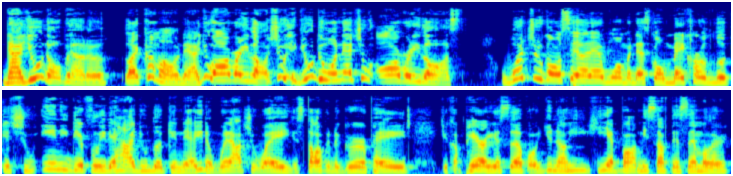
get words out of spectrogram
Now you know better. Like, come on now. You already lost. You if you doing that, you already lost. What you gonna tell that woman that's gonna make her look at you any differently than how you looking now? You done went out your way, you're stalking the girl page, you compare yourself, or you know, he he had bought me something similar.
